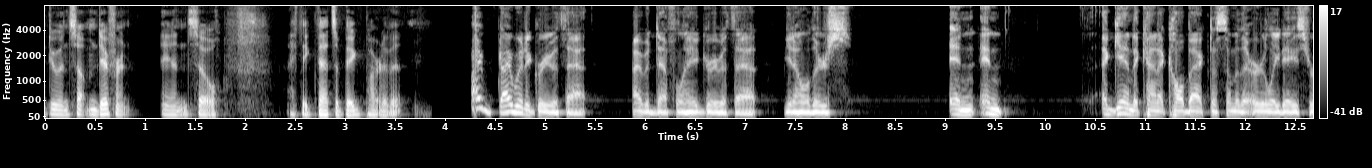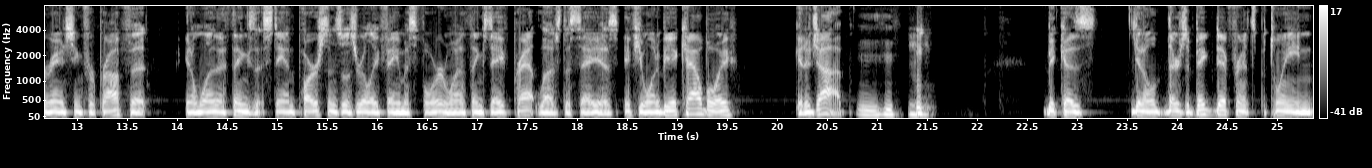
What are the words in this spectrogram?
doing something different. And so I think that's a big part of it. I, I would agree with that. I would definitely agree with that. You know, there's, and, and again, to kind of call back to some of the early days for ranching for profit, you know, one of the things that Stan Parsons was really famous for, and one of the things Dave Pratt loves to say is, if you want to be a cowboy, get a job. Mm-hmm. because, you know, there's a big difference between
